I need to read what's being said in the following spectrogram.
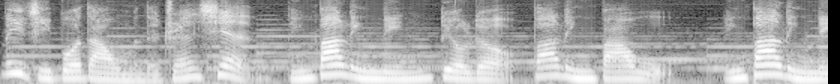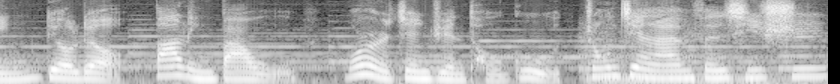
立即拨打我们的专线零八零零六六八零八五零八零零六六八零八五摩尔证券投顾钟建安分析师。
